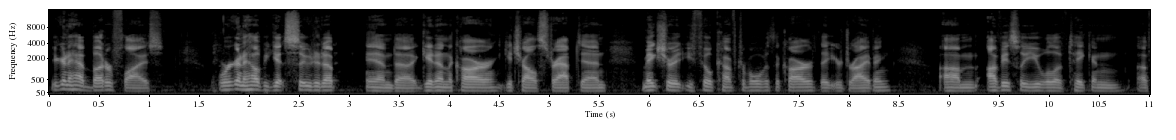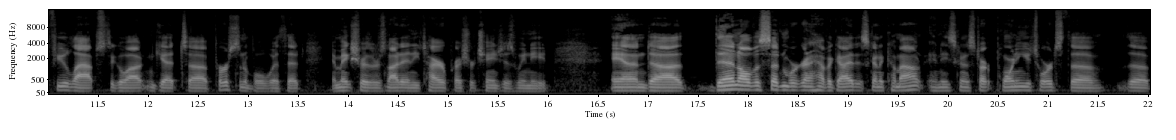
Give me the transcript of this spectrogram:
you're going to have butterflies. We're going to help you get suited up and uh, get in the car, get you all strapped in. Make sure that you feel comfortable with the car that you're driving. Um, obviously, you will have taken a few laps to go out and get uh, personable with it and make sure there's not any tire pressure changes we need. And uh, then all of a sudden, we're going to have a guy that's going to come out and he's going to start pointing you towards the, the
